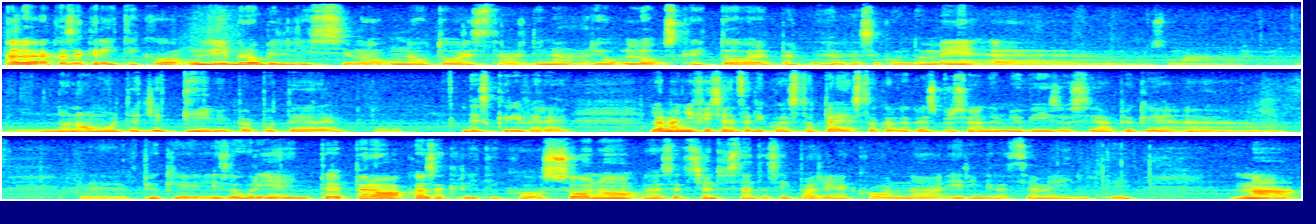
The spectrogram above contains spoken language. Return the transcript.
Allora, cosa critico? Un libro bellissimo, un autore straordinario, lo scrittore, per, eh, secondo me, eh, insomma, non ho molti aggettivi per poter descrivere la magnificenza di questo testo, credo che l'espressione del mio viso sia più che eh, eh, più che esauriente, però cosa critico? Sono eh, 766 pagine con eh, i ringraziamenti, ma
